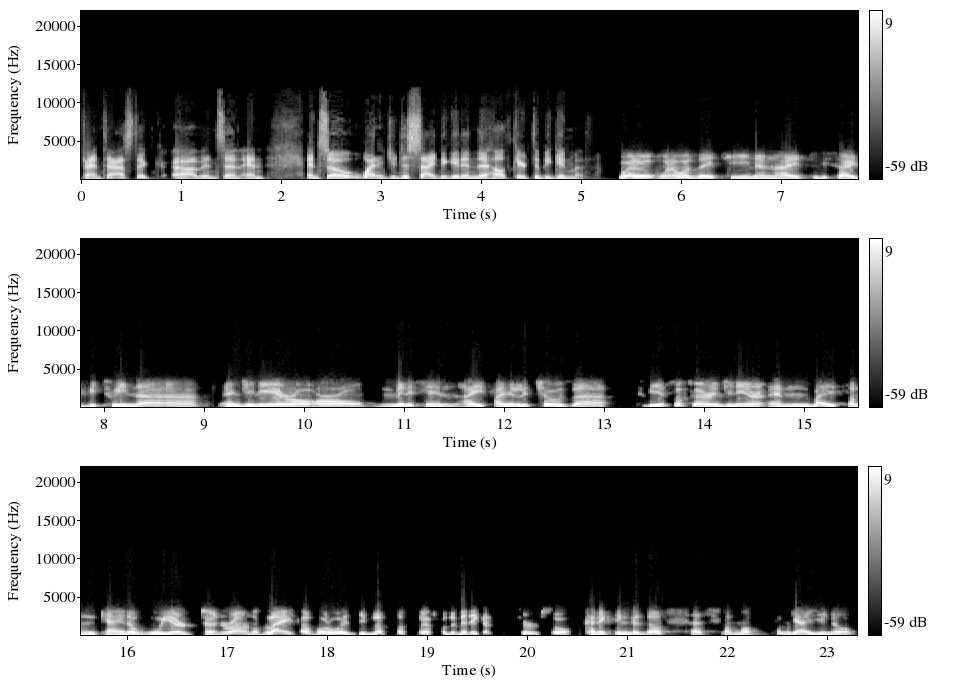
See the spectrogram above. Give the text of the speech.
Fantastic, uh, Vincent. And and so, why did you decide to get into healthcare to begin with? Well, when I was 18 and I had to decide between uh, engineer or, or, medicine, I finally chose uh, to be a software engineer. And by some kind of weird turnaround of life, I've always developed software for the medical sector. So connecting the dots as some some guy you know.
